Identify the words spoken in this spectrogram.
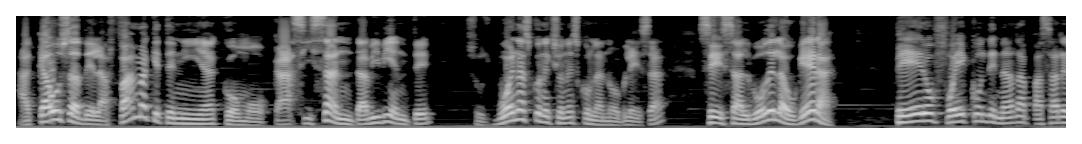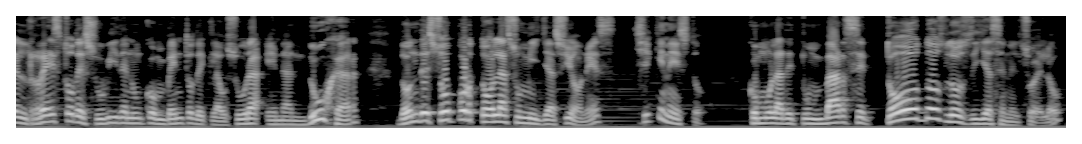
a causa de la fama que tenía como casi santa viviente, sus buenas conexiones con la nobleza, se salvó de la hoguera, pero fue condenada a pasar el resto de su vida en un convento de clausura en Andújar, donde soportó las humillaciones, chequen esto, como la de tumbarse todos los días en el suelo,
